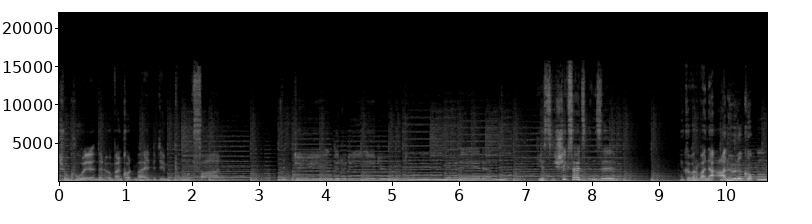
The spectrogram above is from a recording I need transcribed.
Schon cool. Dann irgendwann konnten wir halt mit dem Boot fahren. Hier ist die Schicksalsinsel. Hier können wir nochmal in der Ahnhöhle gucken.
